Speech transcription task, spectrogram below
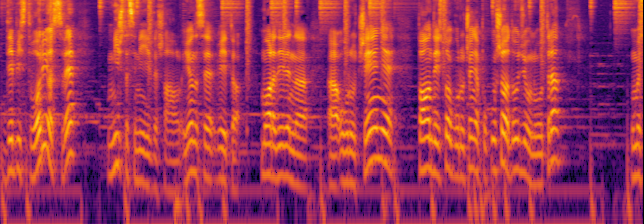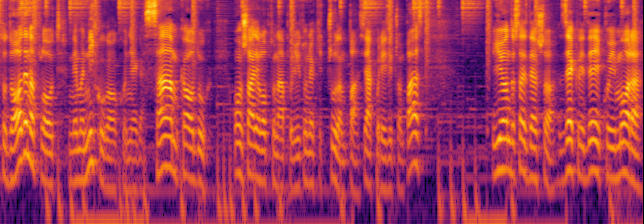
gde bi stvorio sve, ništa se nije izdešavalo. I onda se, vidite, mora da ide na a, uručenje, pa onda iz tog uručenja pokušava da uđe unutra, umesto da ode na floater, nema nikoga oko njega, sam kao duh, on šalje loptu napolje i tu neki čudan pas, jako rizičan pas, I onda šta se dešava? Zekli Day koji mora,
